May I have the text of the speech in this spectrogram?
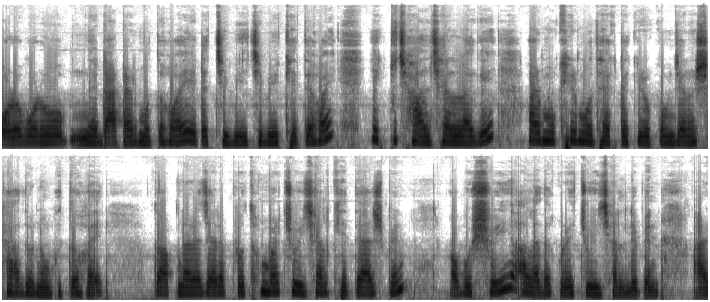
বড় বড় ডাটার মতো হয়, এটা চিবিয়ে চিবিয়ে খেতে হয়। একটু ঝাল ঝাল লাগে, আর মুখের মধ্যে একটা কীরকম যেন স্বাদ অনুভূত হয়। তো আপনারা যারা প্রথমবার চুই ঝাল খেতে আসবেন, অবশ্যই আলাদা করে চুই ঝাল নেবেন। আর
